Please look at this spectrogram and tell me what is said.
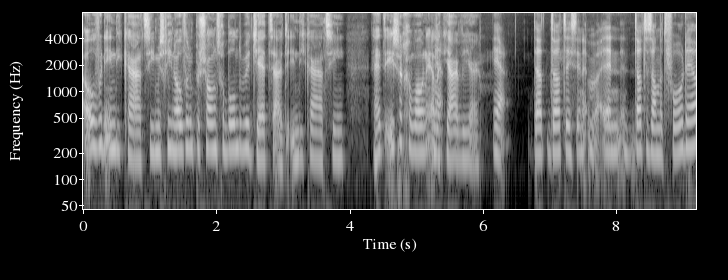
over de indicatie, misschien over een persoonsgebonden budget uit de indicatie. Het is er gewoon elk Ja. jaar weer. ja. Dat, dat is een, en dat is dan het voordeel.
